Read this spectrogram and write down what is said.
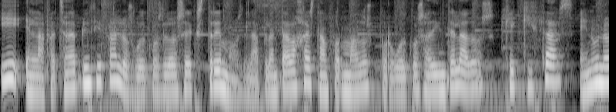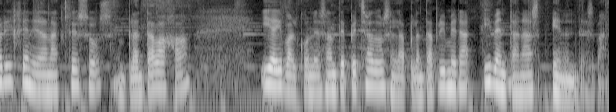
y en la fachada principal los huecos de los extremos de la planta baja están formados por huecos adintelados que quizás en un origen eran accesos en planta baja y hay balcones antepechados en la planta primera y ventanas en el desván.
